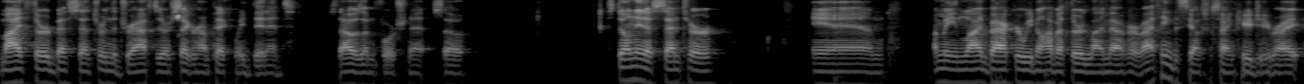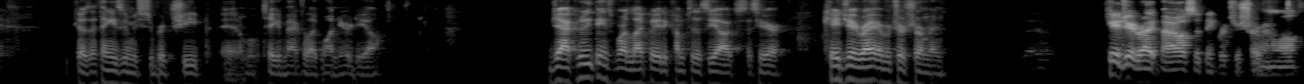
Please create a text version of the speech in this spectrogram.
my third best center in the draft, as our second round pick, and we didn't. So that was unfortunate. So still need a center, and I mean linebacker. We don't have a third linebacker, but I think the Seahawks will sign KJ Wright because I think he's gonna be super cheap, and we'll take him back for like one year deal. Jack, who do you think is more likely to come to the Seahawks this year? KJ Wright or Richard Sherman? KJ Wright, but I also think Richard Sherman will.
